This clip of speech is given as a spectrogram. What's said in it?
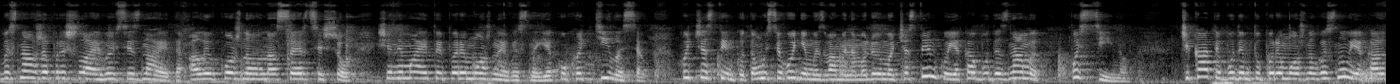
Весна вже прийшла, і ви всі знаєте, але в кожного в нас серці що? Ще немає тої переможної весни, яку хотілося б, хоч частинку. Тому сьогодні ми з вами намалюємо частинку, яка буде з нами постійно. Чекати будемо ту переможну весну, яка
